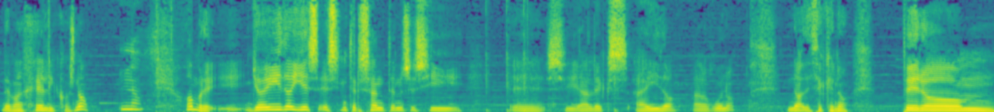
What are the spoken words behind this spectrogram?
¿De evangélicos? No. No. Hombre, yo he ido y es, es interesante, no sé si, eh, si Alex ha ido a alguno. No, dice que no. Pero mm,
